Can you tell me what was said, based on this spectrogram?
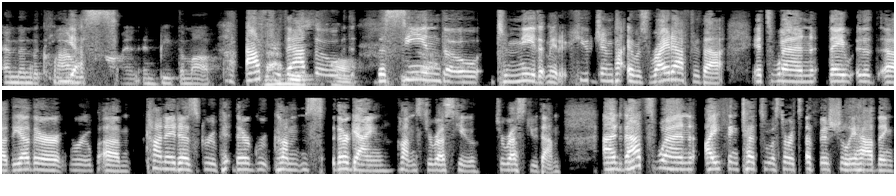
and then the clowns Yes. come in and beat them up. after That that is though th- the scene Yeah. though to me that made a huge impact it was right after that it's when they uh, the other group um Kaneda's group their group comes their gang comes to rescue to rescue them and that's when i think tetsuo starts officially having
